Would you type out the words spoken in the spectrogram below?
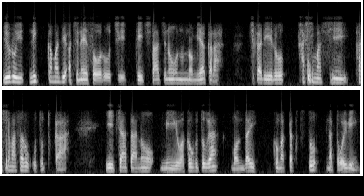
ゆる日課まであちねえそうるうち、ティーチたちの飲み屋から、近りいる鹿島市、鹿島さるうととか、イーチャーターの迷惑ことが問題、困った靴となっておいびん。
